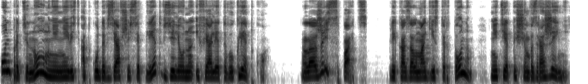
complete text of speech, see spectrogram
Он протянул мне невесть откуда взявшийся плед в зеленую и фиолетовую клетку. «Ложись спать», — приказал магистр тоном, нетерпящим возражений.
